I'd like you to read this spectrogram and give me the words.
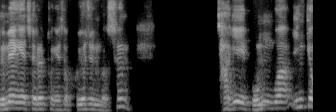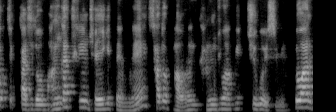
음행의 죄를 통해서 보여주는 것은 자기 몸과 인격까지도 망가뜨린 죄이기 때문에 사도 바울은 강조하고 주고 있습니다. 또한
